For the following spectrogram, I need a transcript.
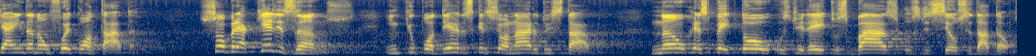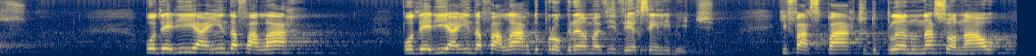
que ainda não foi contada, sobre aqueles anos em que o poder discricionário do Estado não respeitou os direitos básicos de seus cidadãos. Poderia ainda falar, poderia ainda falar do programa Viver Sem Limite, que faz parte do Plano Nacional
